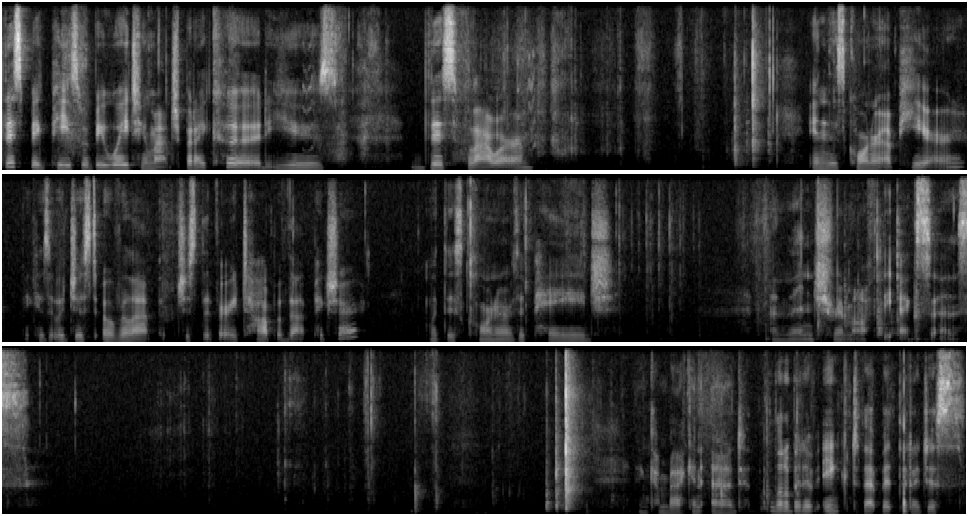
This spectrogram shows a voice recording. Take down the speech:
this big piece would be way too much, but I could use this flower in this corner up here because it would just overlap just the very top of that picture with this corner of the page and then trim off the excess. And come back and add a little bit of ink to that bit that I just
